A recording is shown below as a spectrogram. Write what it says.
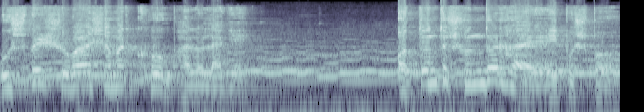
পুষ্পের সুবাস আমার খুব ভালো লাগে। অত্যন্ত সুন্দর হয় এই পুষ্প।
